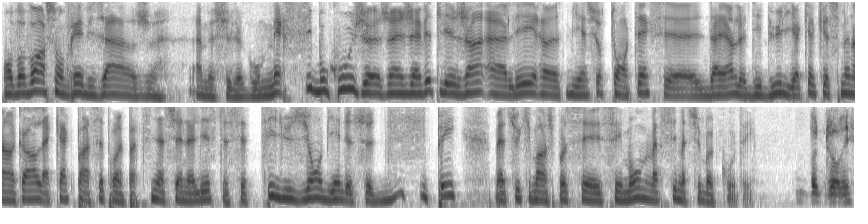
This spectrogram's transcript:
on va voir son vrai visage à M. Legault. Merci beaucoup. J'invite les gens à lire, euh, bien sûr, ton texte. Euh, d'ailleurs, le début, il y a quelques semaines encore, la CAQ passait pour un parti nationaliste. Cette illusion vient de se dissiper. Mathieu qui mange pas ses, mots. Merci, Mathieu. Bonne journée.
